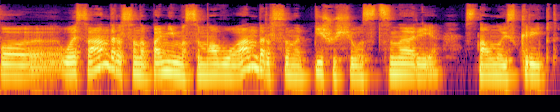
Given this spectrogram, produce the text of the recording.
э, Уэса Андерсона, помимо самого Андерсона, пишущего сценарии, основной скрипт,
